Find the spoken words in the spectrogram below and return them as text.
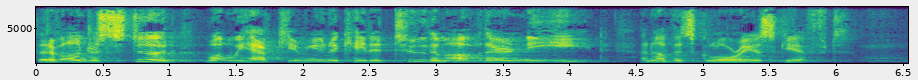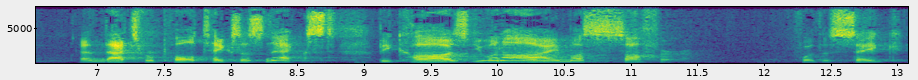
that have understood what we have communicated to them of their need and of this glorious gift. And that's where Paul takes us next, because you and I must suffer for the sake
